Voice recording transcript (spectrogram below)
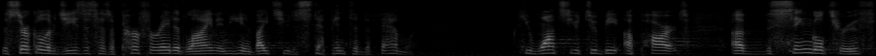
the circle of Jesus has a perforated line, and he invites you to step into the family. He wants you to be a part of the single truth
